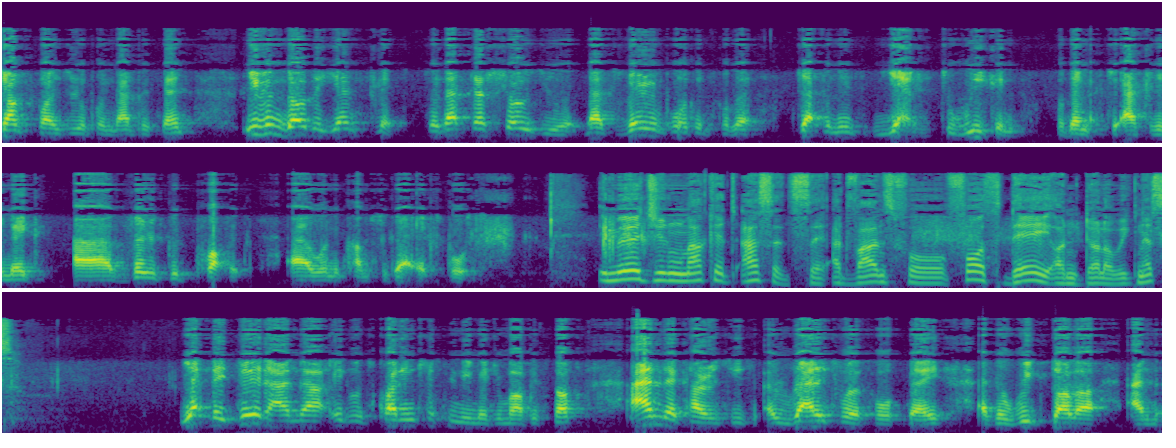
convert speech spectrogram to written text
jumped by 0.9%, even though the yen slipped. So that just shows you that's very important for the Japanese yen to weaken for them to actually make uh, very good profit uh, when it comes to their exports. Emerging market assets uh, advanced for fourth day on dollar weakness. Yeah, they did, and uh, it was quite interesting. The emerging market stocks and their currencies rallied for a fourth day as a weak dollar and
